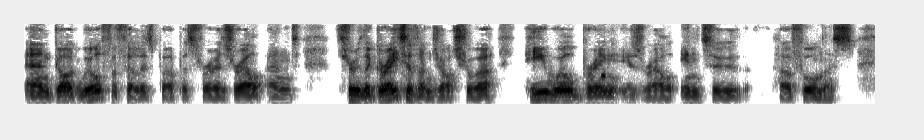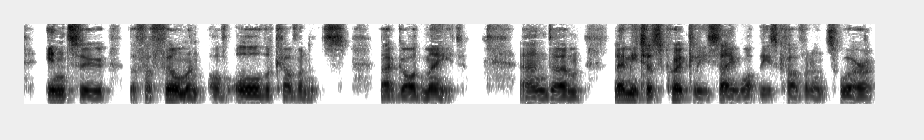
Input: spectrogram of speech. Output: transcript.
and god will fulfill his purpose for israel. And through the greater than joshua he will bring israel into her fullness into the fulfillment of all the covenants that God made. And um, let me just quickly say what these covenants were.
